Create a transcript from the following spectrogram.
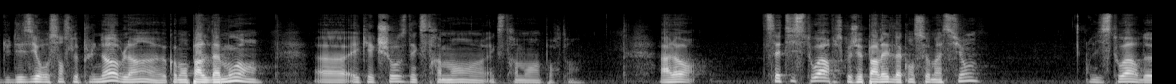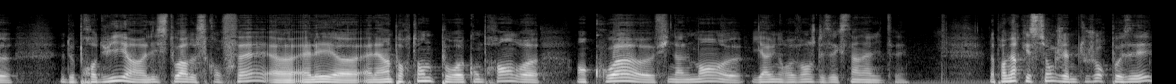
du désir au sens le plus noble, hein, comme on parle d'amour, est quelque chose d'extrêmement extrêmement important. Alors, cette histoire, parce que j'ai parlé de la consommation, l'histoire de, produire, l'histoire de ce qu'on fait, euh, elle, est, euh, est importante pour comprendre en quoi euh, finalement il y a une revanche des externalités. La première question que j'aime toujours poser,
